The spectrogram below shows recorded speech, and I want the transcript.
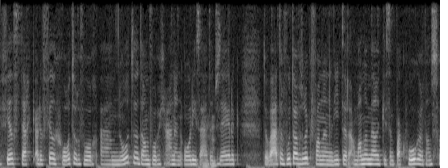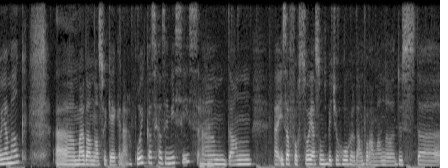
veel, sterk, veel groter voor um, noten dan voor graan- en oliezaden. Mm -hmm. Dus eigenlijk de watervoetafdruk van een liter amandelmelk is een pak hoger dan sojamelk. Uh, maar dan als we kijken naar broeikasgasemissies, mm -hmm. um, dan is dat voor soja soms een beetje hoger dan voor amandelen. Dus de,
